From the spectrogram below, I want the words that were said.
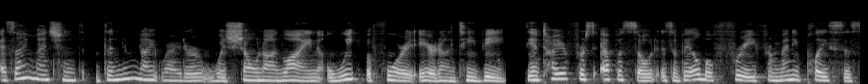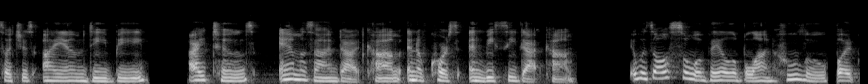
As I mentioned, the new Knight Rider was shown online a week before it aired on TV. The entire first episode is available free from many places such as IMDb, iTunes, Amazon.com, and of course NBC.com. It was also available on Hulu, but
